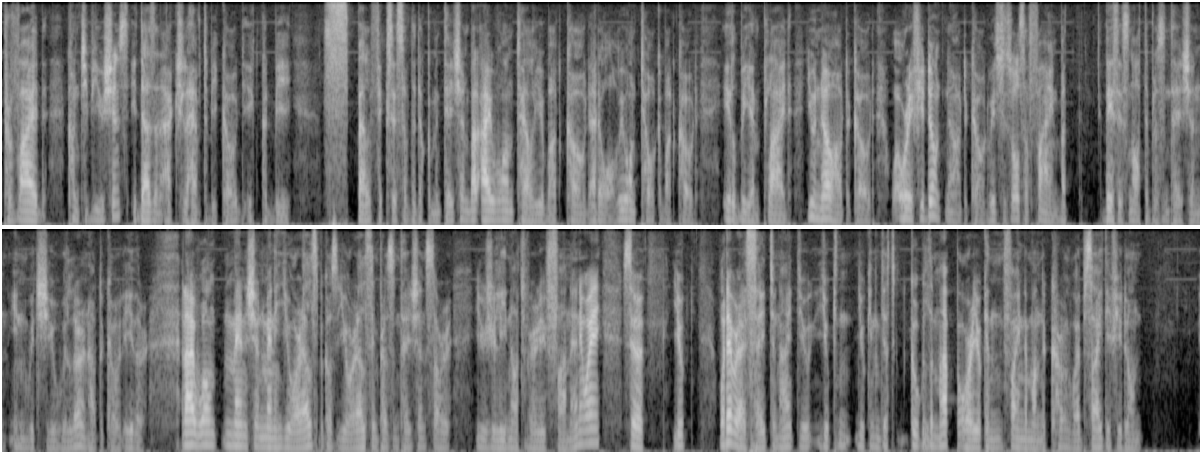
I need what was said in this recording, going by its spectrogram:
provide contributions. It doesn't actually have to be code. It could be spell fixes of the documentation, but I won't tell you about code at all. We won't talk about code. It'll be implied. You know how to code, or if you don't know how to code, which is also fine, but this is not the presentation in which you will learn how to code either. And I won't mention many URLs because URLs in presentations are usually not very fun anyway. So you whatever I say tonight, you you can you can just Google them up or you can find them on the curl website if you don't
